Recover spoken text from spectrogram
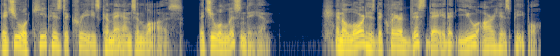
that you will keep his decrees commands and laws that you will listen to him. And the lord has declared this day that you are his people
